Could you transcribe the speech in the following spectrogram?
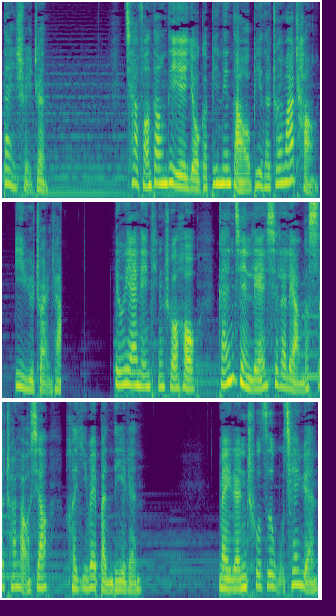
淡水镇，恰逢当地有个濒临倒闭的砖瓦厂意欲转让。刘延林听说后，赶紧联系了两个四川老乡和一位本地人。每人出资五千元，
